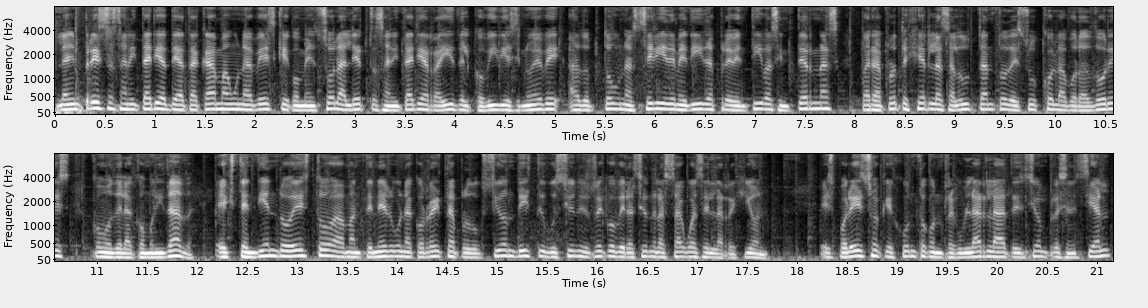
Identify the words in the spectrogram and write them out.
La empresa sanitaria de Atacama, una vez que comenzó la alerta sanitaria a raíz del COVID-19, adoptó una serie de medidas preventivas internas para proteger la salud tanto de sus colaboradores como de la comunidad, extendiendo esto a mantener una correcta producción, distribución y recuperación de las aguas en la región. Es por eso que junto con regular la atención presencial,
